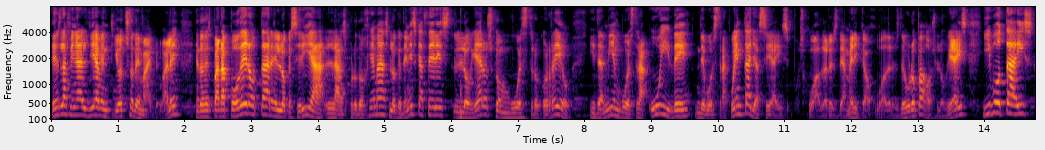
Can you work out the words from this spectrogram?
es la final día 28 de mayo, ¿vale? Entonces para poder optar en lo que sería las protogemas, lo que tenéis que hacer es loguearos con vuestro correo y también vuestra UID de vuestra cuenta, ya seáis pues de América o jugadores de Europa, os logueáis y votáis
